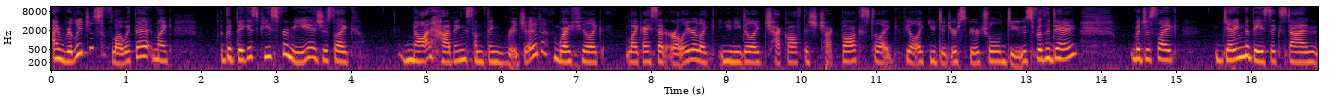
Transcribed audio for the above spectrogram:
I really just flow with it. And like the biggest piece for me is just like not having something rigid where I feel like like I said earlier, like you need to like check off this checkbox to like feel like you did your spiritual dues for the day. But just like getting the basics done,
